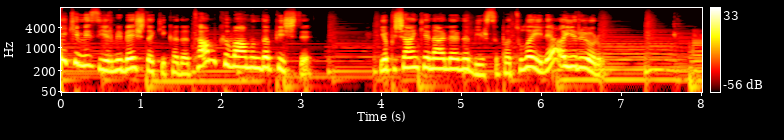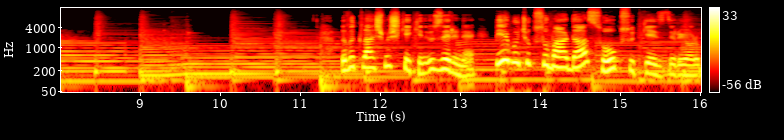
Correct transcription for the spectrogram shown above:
Kekimiz 25 dakikada tam kıvamında pişti. Yapışan kenarlarını bir spatula ile ayırıyorum. Ilıklaşmış kekin üzerine 1,5 su bardağı soğuk süt gezdiriyorum.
